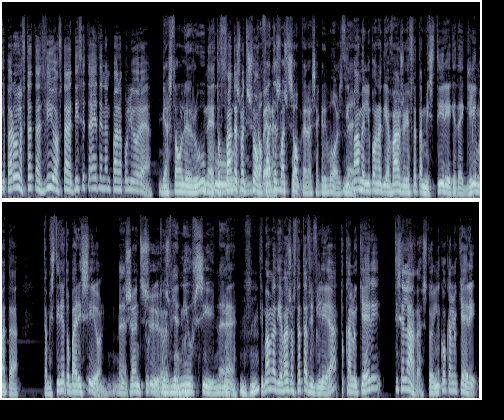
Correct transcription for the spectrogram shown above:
και παρόλα αυτά τα δύο αυτά αντίθετα έδαιναν πάρα πολύ ωραία. Γκαστόν Λερού. Ναι, το φάντασμα της όπερας. Το φάντασμα της όπερας, ακριβώς. Ναι. Θυμάμαι λοιπόν να διαβάζω για αυτά τα μυστήρια και τα εγκλήματα, τα μυστήρια των Παρισίων. Ναι, του, του, του Ευγενίου Σι. Ναι. ναι. Θυμάμαι να διαβάζω αυτά τα βιβλία το καλοκαίρι της Ελλάδας, το ελληνικό καλοκαίρι.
